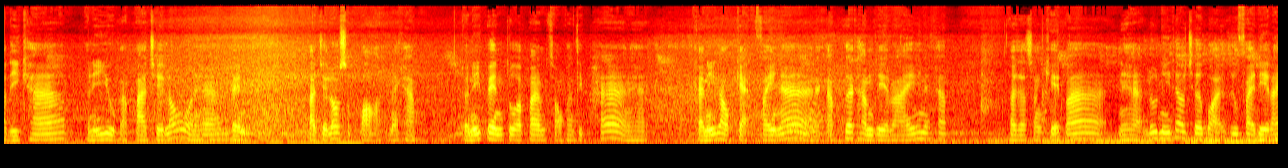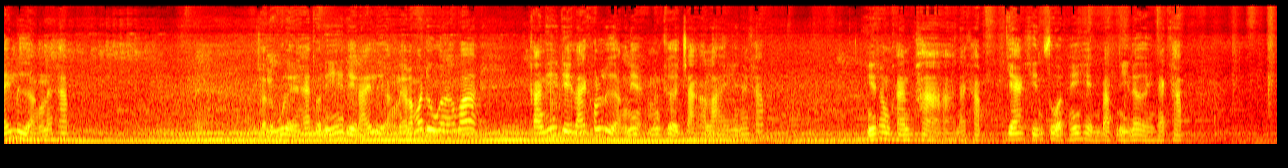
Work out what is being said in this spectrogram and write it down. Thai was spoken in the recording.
สวัสดีครับวันนี้อยู่กับปาเจโร่นะฮะ เป็นปาเจโร่สปอร์ตนะครับ ตัวนี้เป็นตัวปัน 2015 นะฮะการนี้เราแกะไฟหน้านะครับ เพื่อทำเดย์ไ i ท์นะครับ เราจะสังเกตว่าเนี่ยฮะรุ่นนี้ที่เราเจอบ่อยคือไฟเดย์ไ i ท์เหลืองนะครับ จะรู้เลยนะฮะตัวนี้เดย์ไ i ท์เหลืองเดี๋ยวเรามาดูกันครับว่า การที่เดย์ไ i ท์เขาเหลืองเนี่ยมันเกิดจากอะไรนะครับ นี่ทำการผ่านะครับ แยกชิ้นส่วนให้เห็นแบบนี้เลยนะครับ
